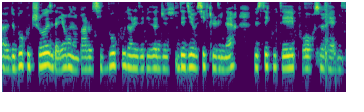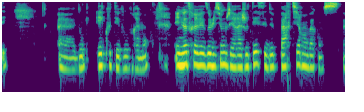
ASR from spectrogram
de beaucoup de choses. Et d'ailleurs, on en parle aussi beaucoup dans les épisodes dédiés au cycle lunaire, de s'écouter pour se réaliser. Euh, donc écoutez-vous vraiment. Une autre résolution que j'ai rajoutée, c'est de partir en vacances. Euh,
